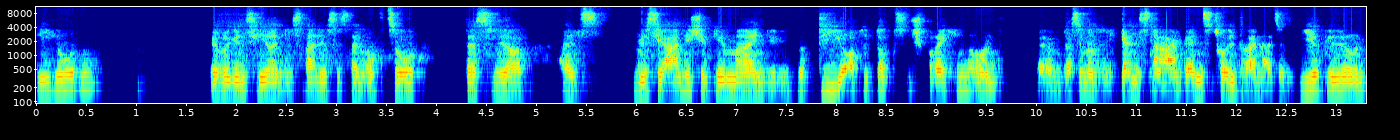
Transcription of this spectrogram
die Juden. Übrigens hier in Israel ist es dann oft so, dass wir als messianische Gemeinde über die Orthodoxen sprechen und ähm, da sind wir natürlich ganz nah und ganz toll dran. Also wir gehören,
